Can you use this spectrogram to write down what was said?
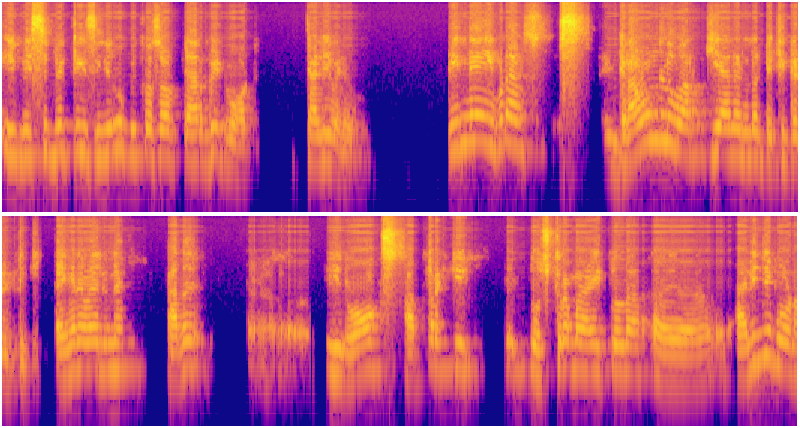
ഈ visibility zero because of turbid water ചളി വരും പിന്നെ ഇവിടെ ഗ്രൗണ്ടിൽ വർക്ക് ചെയ്യാനുള്ള ഡിഫിക്കൽട്ടി എങ്ങനെ വരുന്നത് അത് ഈ റോക്സ് അത്രയ്ക്ക് ദുഷ്കരമായിട്ടുള്ള അലിഞ്ഞു പോണ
